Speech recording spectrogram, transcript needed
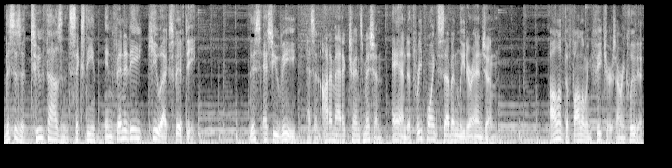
This is a 2016 Infiniti QX50. This SUV has an automatic transmission and a 3.7-liter engine. All of the following features are included.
